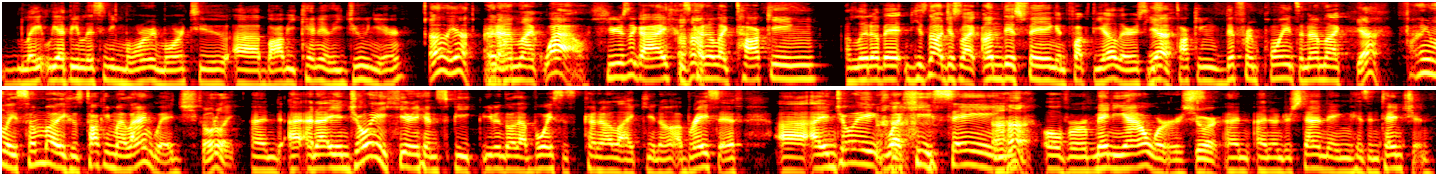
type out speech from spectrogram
lately I've been listening more and more to uh, Bobby Kennedy Jr. Oh yeah. And I'm like, wow, here's a guy who's Uh-huh. kind of like talking a little bit. He's not just like, I'm this thing and fuck the others. He's Yeah. talking different points. And I'm like, Yeah. finally, somebody who's talking my language. Totally. And I, and I enjoy hearing him speak, even though that voice is kind of like, you know, abrasive. Uh, I enjoy what he's saying over many hours Uh-huh. Sure. and, and understanding his intention.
